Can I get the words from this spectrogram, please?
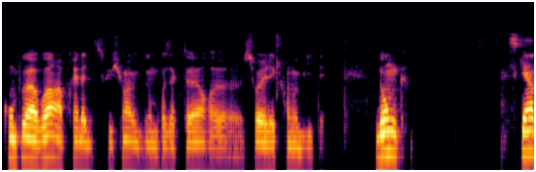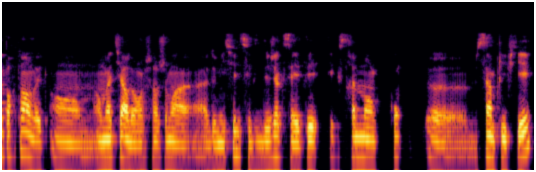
qu'on peut avoir après la discussion avec de nombreux acteurs euh, sur l'électromobilité. Donc, ce qui est important en, matière de rechargement à, domicile, c'est déjà que ça a été extrêmement euh, simplifié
